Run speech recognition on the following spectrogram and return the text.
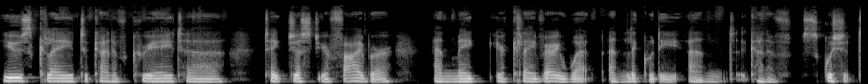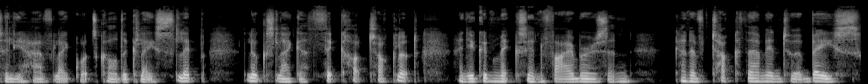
use clay to kind of create a, take just your fiber and make your clay very wet and liquidy and kind of squish it till you have like what's called a clay slip. Looks like a thick hot chocolate and you can mix in fibers and kind of tuck them into a base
